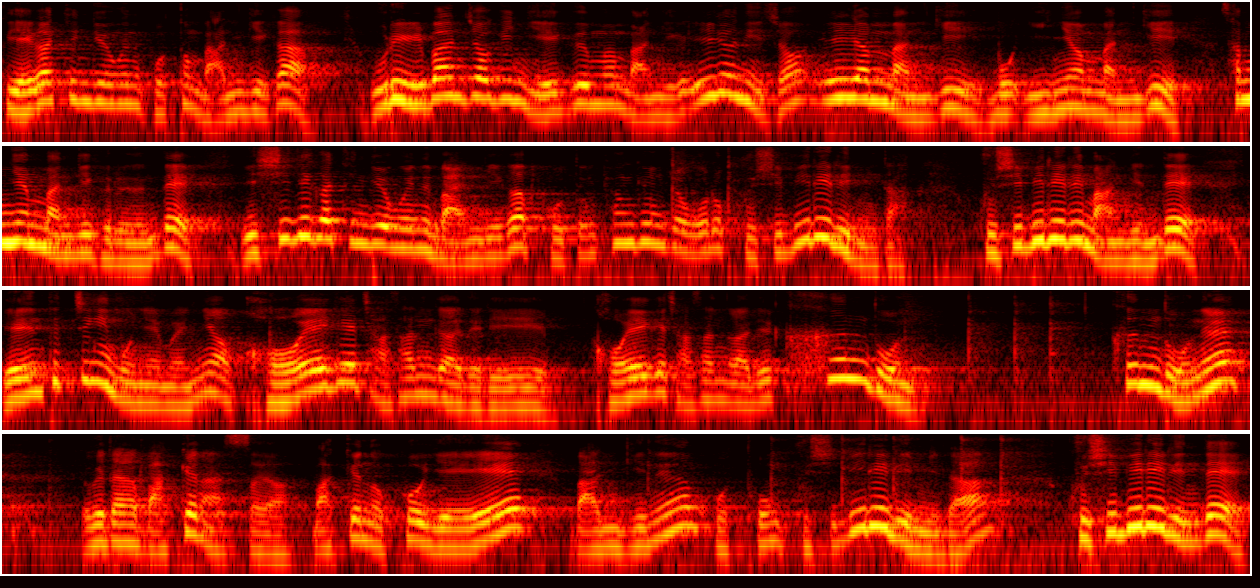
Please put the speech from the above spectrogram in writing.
그 얘 같은 경우는 보통 만기가 우리 일반적인 예금은 만기가 1년이죠. 1년 만기, 뭐 2년 만기, 3년 만기 그러는 데 이 CD 같은 경우에는 만기가 보통 평균적으로 91일입니다. 91일이 만기인데 얘는 특징이 뭐냐면요. 거액의 자산가들이 거액의 자산가들이 큰 돈, 큰 돈을 여기다가 맡겨놨어요. 맡겨놓고 얘의 만기는 보통 91일입니다. 91일인데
